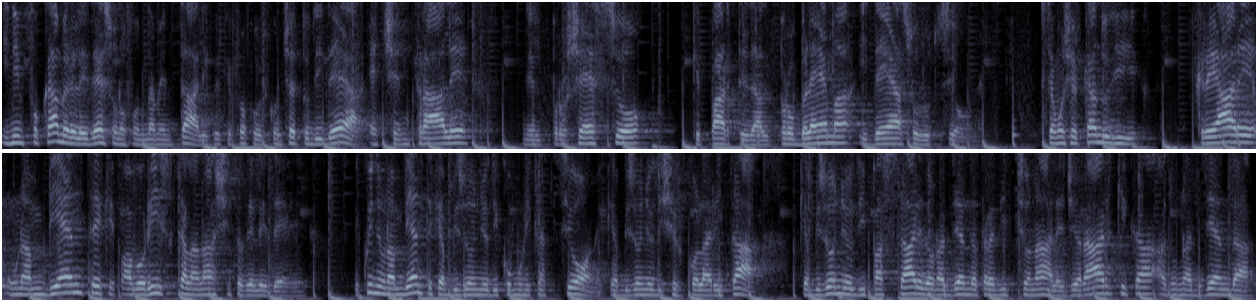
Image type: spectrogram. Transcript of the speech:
In infocamere le idee sono fondamentali perché proprio il concetto di idea è centrale nel processo che parte dal problema idea-soluzione. Stiamo cercando di creare un ambiente che favorisca la nascita delle idee e quindi un ambiente che ha bisogno di comunicazione, che ha bisogno di circolarità, che ha bisogno di passare da un'azienda tradizionale, gerarchica, ad un'azienda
